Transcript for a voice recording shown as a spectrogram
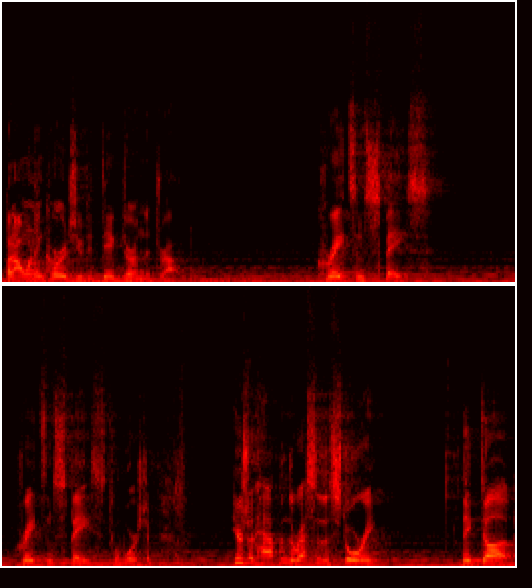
But I want to encourage you to dig during the drought. Create some space. Create some space to worship. Here's what happened the rest of the story. They dug,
